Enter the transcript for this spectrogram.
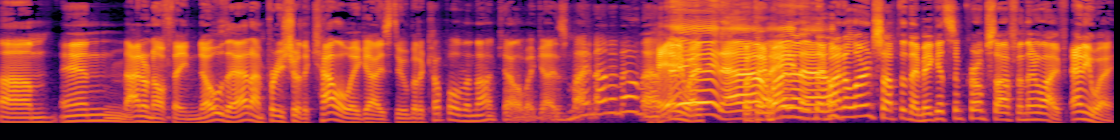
Um, and I don't know if they know that. I'm pretty sure the Callaway guys do, but a couple of the non-Callaway guys might not have known that. Hey anyway, now, but they hey might have, they might have learned something. They may get some Chrome Soft in their life. Anyway,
